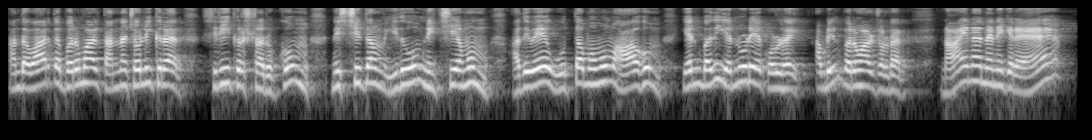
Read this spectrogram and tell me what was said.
அந்த வார்த்தை பெருமாள் தன்னை சொல்லிக்கிறார். ஸ்ரீகிருஷ்ணருக்கும் நிச்சிதம் இதுவும் நிச்சயமும் அதுவே உத்தமமும் ஆகும் என்பது என்னுடைய கொள்கை அப்படின்னு பெருமாள் சொல்கிறார் நான் என்ன நினைக்கிறேன்?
